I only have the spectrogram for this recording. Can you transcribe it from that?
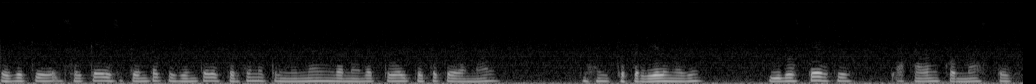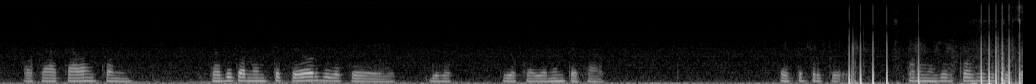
es de que cerca del 70% de las personas terminan ganando todo el peso que ganaron, que perdieron más bien, y dos tercios acaban con más peso, o sea, acaban con prácticamente peor de lo que, de lo, que habían empezado. Esto porque muchas cosas porque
